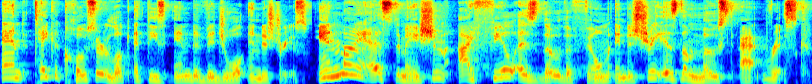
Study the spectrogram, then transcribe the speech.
and take a closer look at these individual industries. In my estimation, I feel as though the film industry is the most at risk.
